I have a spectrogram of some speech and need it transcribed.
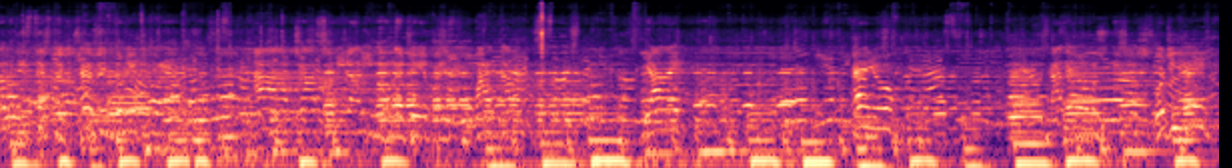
artystycznych przeżyć do wieczora, a czas milali, mam nadzieję, Państwu Marta, Janek, Heniu, Tadeusz. Nasz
